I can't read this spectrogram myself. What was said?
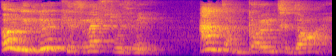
only Luke is left with me and I'm going to die.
